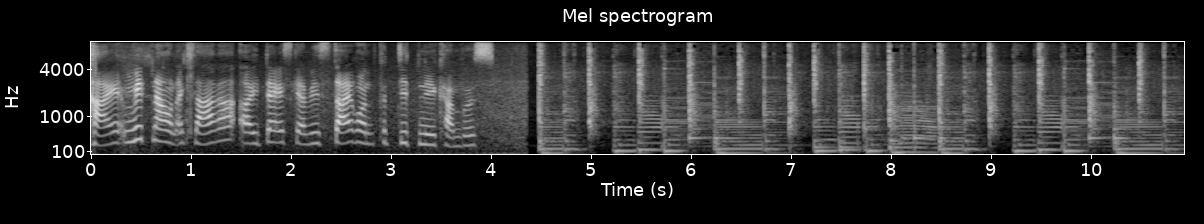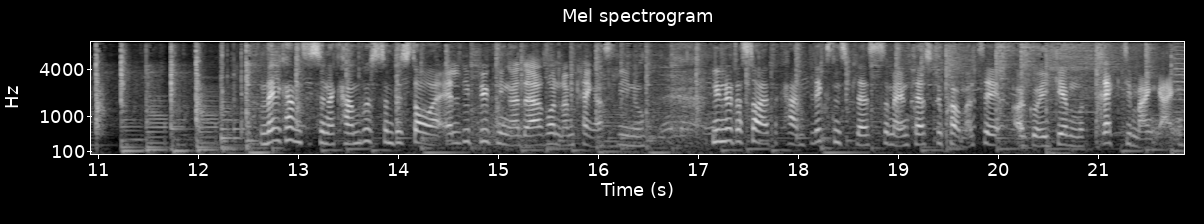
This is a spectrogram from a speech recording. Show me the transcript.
Hej, mit navn er Clara, og i dag skal jeg vise dig rundt på dit nye campus. Velkommen til Sønder Campus, som består af alle de bygninger, der er rundt omkring os lige nu. Lige nu der står jeg på Karen Bliksens plads, som er en plads, du kommer til at gå igennem rigtig mange gange.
